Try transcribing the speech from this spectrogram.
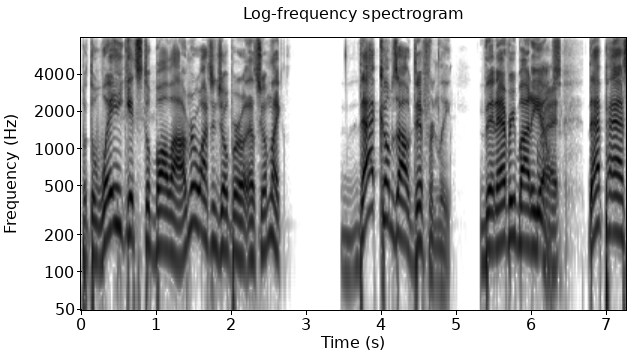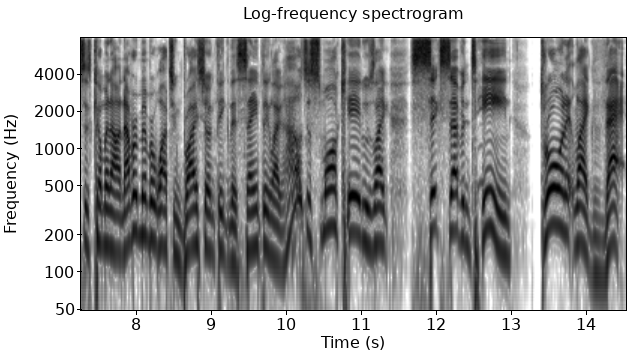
but the way he gets the ball out. I remember watching Joe Burrow. And I'm like, that comes out differently than everybody else. Right. That pass is coming out. And I remember watching Bryce Young thinking the same thing like, how is a small kid who's like 6'17 throwing it like that.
